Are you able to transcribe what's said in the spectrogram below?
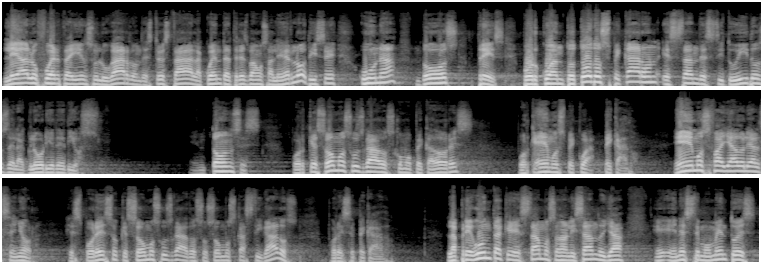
Léalo fuerte ahí en su lugar, donde esto está, a la cuenta de tres vamos a leerlo. Dice, una, dos, tres. Por cuanto todos pecaron, están destituidos de la gloria de Dios. Entonces, ¿por qué somos juzgados como pecadores? Porque hemos pecado. Hemos falladole al Señor. Es por eso que somos juzgados o somos castigados por ese pecado. La pregunta que estamos analizando ya eh, en este momento es,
